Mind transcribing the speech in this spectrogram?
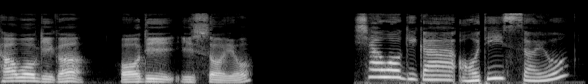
샤워기가 어디 있어요? 샤워기가 어디 있어요?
